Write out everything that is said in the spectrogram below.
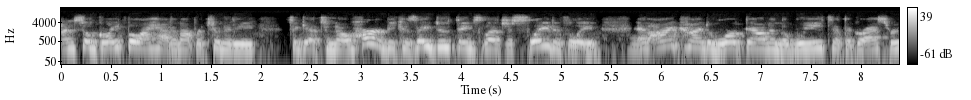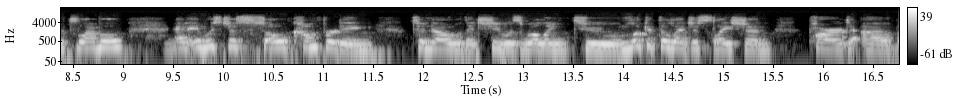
I'm so grateful I had an opportunity to get to know her because they do things legislatively. Mm-hmm. And I kind of work down in the weeds at the grassroots level. Mm-hmm. And it was just so comforting to know that she was willing to look at the legislation part of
